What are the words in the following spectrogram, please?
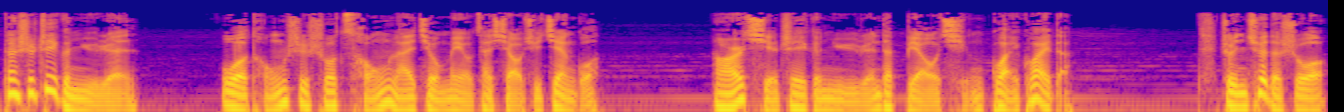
但是这个女人，我同事说从来就没有在小区见过。而且这个女人的表情怪怪的，准确的说，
